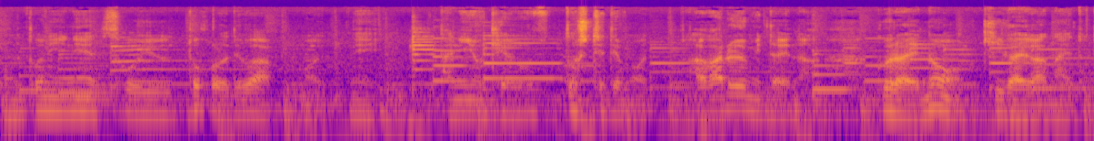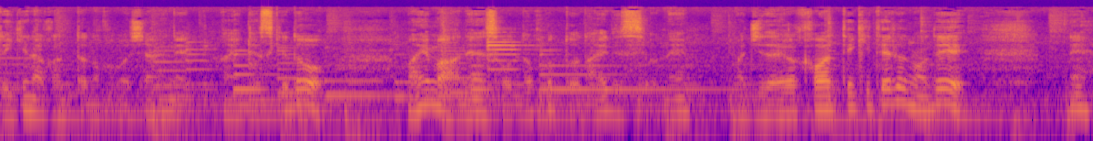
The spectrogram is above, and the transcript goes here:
本当にねそういうところではもうね他人を蹴落としてでも上がるみたいなぐらいの危害がないとできなかったのかもしれないんですけど、まあ、今はねそんなことないですよね、まあ、時代が変わってきてるので、ね、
